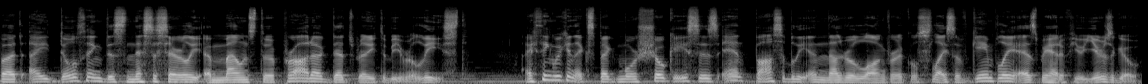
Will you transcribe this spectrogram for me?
But I don't think this necessarily amounts to a product that's ready to be released. I think we can expect more showcases and possibly another long vertical slice of gameplay as we had a few years ago.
